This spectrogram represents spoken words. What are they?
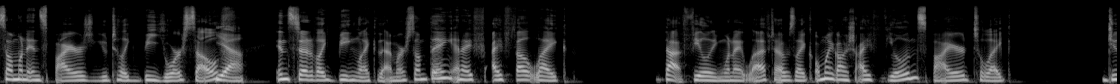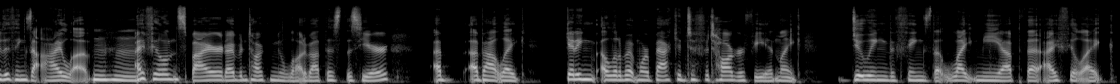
someone inspires you to like be yourself Yeah. instead of like being like them or something. And I, I felt like that feeling when I left. I was like, oh my gosh, I feel inspired to like do the things that I love. Mhm. I feel inspired. I've been talking a lot about this this year ab- about like getting a little bit more back into photography and like doing the things that light me up that I feel like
